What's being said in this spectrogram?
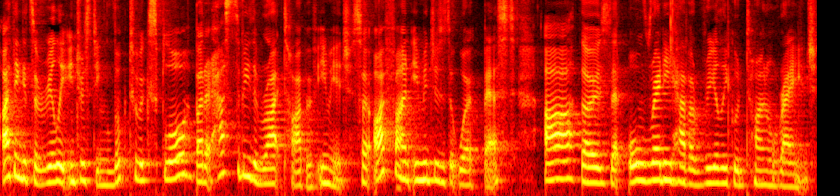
I think it's a really interesting look to explore, but it has to be the right type of image. So I find images that work best are those that already have a really good tonal range.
